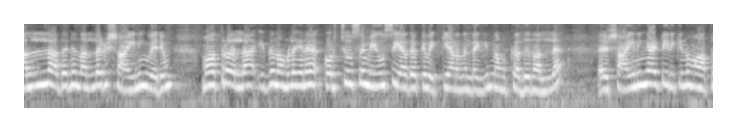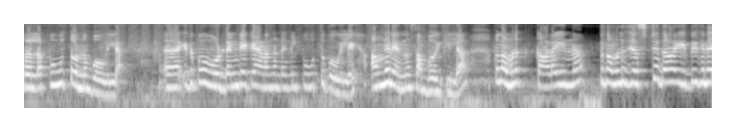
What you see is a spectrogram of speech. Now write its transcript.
നല്ല അതിന് നല്ലൊരു ഷൈനിങ് വരും. മാത്രമല്ല ഇത് നമ്മളിങ്ങനെ കുറച്ച് ദിവസം യൂസ് ചെയ്യാതെയൊക്കെ വെക്കുകയാണെന്നുണ്ടെങ്കിൽ നമുക്കത് നല്ല ഷൈനിങ് ആയിട്ട് ഇരിക്കുന്ന മാത്രമല്ല പൂത്തൊന്നും പോവില്ല. ഇതിപ്പോൾ വുഡന്റെ ഒക്കെ ആണെന്നുണ്ടെങ്കിൽ പൂത്ത് പോവില്ലേ? അങ്ങനെയൊന്നും സംഭവിക്കില്ല. അപ്പോൾ നമ്മൾ കളയുന്ന ഇപ്പം നമ്മൾ ജസ്റ്റ് ഇതാ ഇതിങ്ങനെ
